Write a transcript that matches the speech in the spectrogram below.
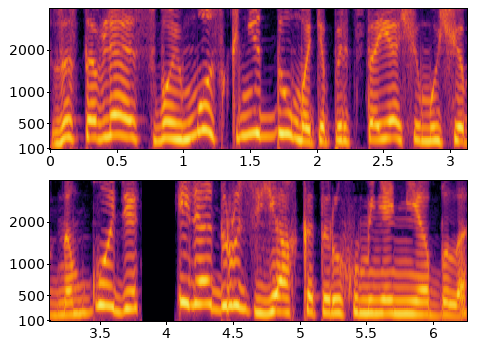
заставляя свой мозг не думать о предстоящем учебном годе или о друзьях, которых у меня не было,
